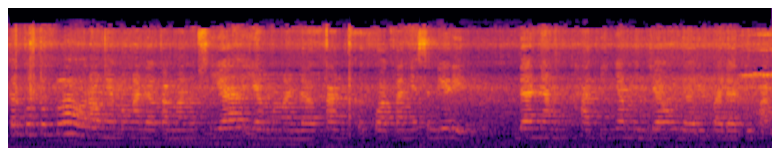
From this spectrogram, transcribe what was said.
Terkutuklah orang yang mengandalkan manusia, yang mengandalkan kekuatannya sendiri, dan yang hatinya menjauh daripada Tuhan.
